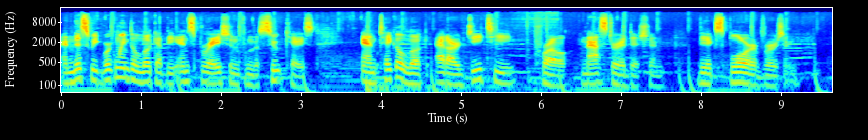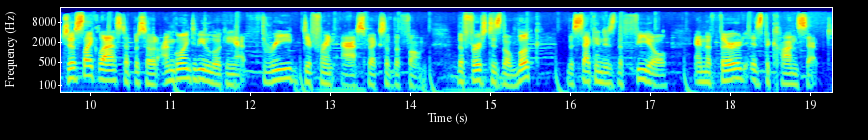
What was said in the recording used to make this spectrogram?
and this week we're going to look at the inspiration from the suitcase and take a look at our GT Pro Master Edition, the Explorer version. Just like last episode, I'm going to be looking at three different aspects of the phone. The first is the look, the second is the feel, and the third is the concept.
